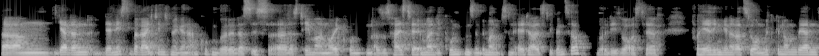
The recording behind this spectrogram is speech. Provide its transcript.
Ähm, ja, dann der nächste Bereich, den ich mir gerne angucken würde, das ist äh, das Thema Neukunden. Also es das heißt ja immer, die Kunden sind immer ein bisschen älter als die Winzer, weil die so aus der vorherigen Generation mitgenommen werden.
